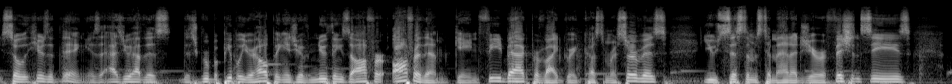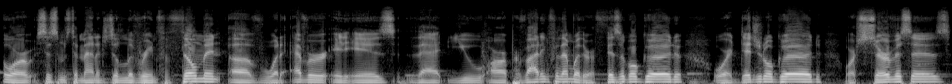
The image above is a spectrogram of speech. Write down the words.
so here's the thing is as you have this this group of people you're helping as you have new things to offer offer them gain feedback provide great customer service use systems to manage your efficiencies or systems to manage delivery and fulfillment of whatever it is that you are providing for them, whether a physical good or a digital good or services,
